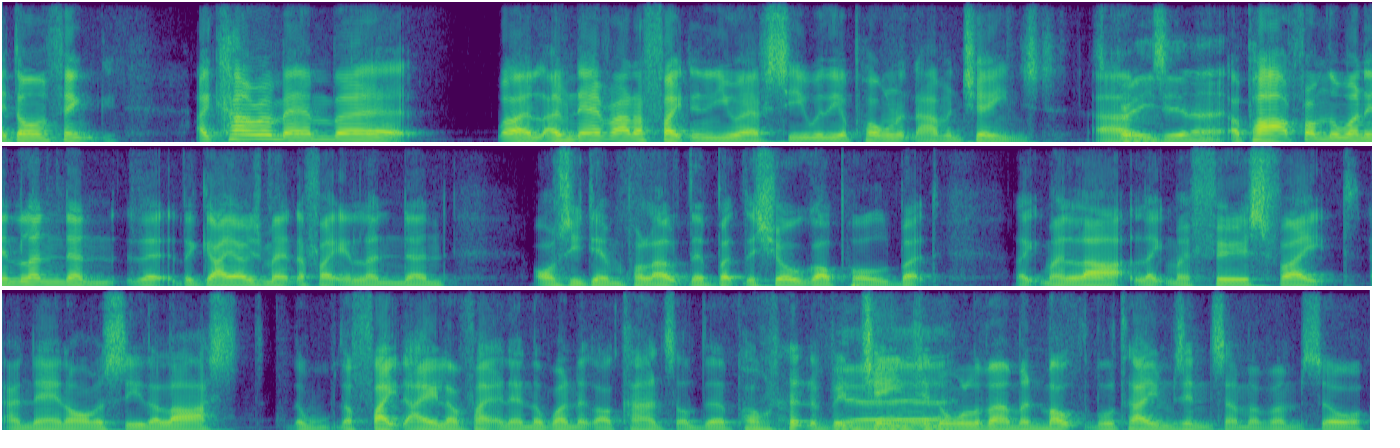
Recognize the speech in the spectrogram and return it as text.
I don't think I can't remember. Well, I've never had a fight in the UFC where the opponent haven't changed. Um, crazy, isn't it? Apart from the one in London, the the guy I was meant to fight in London obviously didn't pull out, the, but the show got pulled. But like my la- like my first fight, and then obviously the last. The, the fight island fight and then the one that got cancelled the opponent have been Yeah, changing yeah. all of them and multiple times in some of them so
